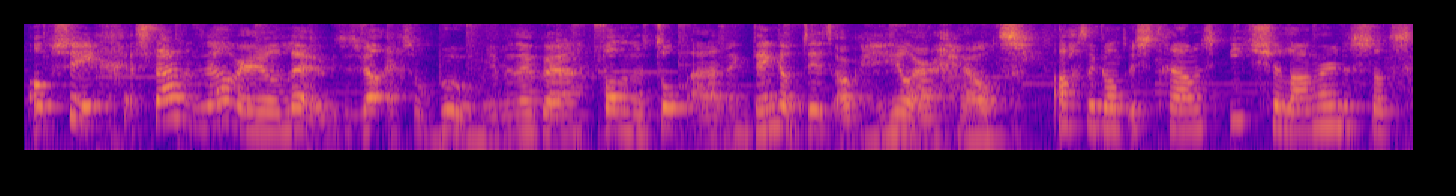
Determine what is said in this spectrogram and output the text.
op zich staat het wel weer heel leuk. Het is wel echt zo boom. Je hebt een leuke vallende top aan. Ik denk dat dit ook heel erg helpt. Achterkant is trouwens ietsje langer, dus dat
